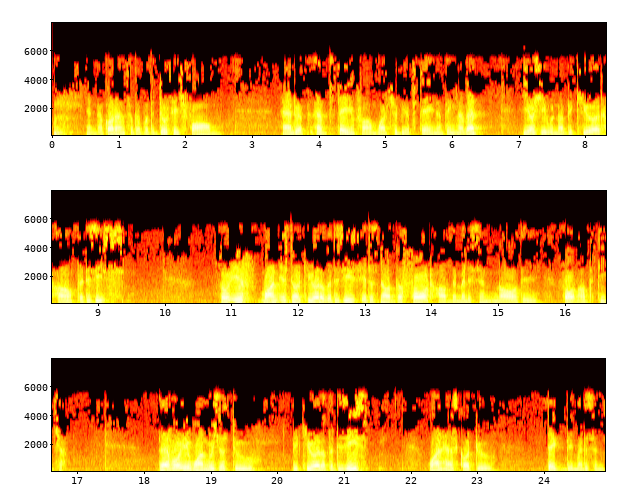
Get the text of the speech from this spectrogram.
in accordance with the, with the dosage form, and abstain from what should be abstained and things like that, he or she will not be cured of the disease. So if one is not cured of the disease, it is not the fault of the medicine nor the fault of the teacher. Therefore, if one wishes to be cured of the disease, one has got to take the medicines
